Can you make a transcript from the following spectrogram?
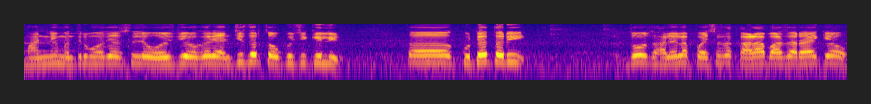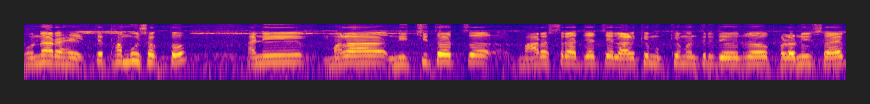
मान्य मंत्री महोदय असलेले ओ एस डी वगैरे यांची जर चौकशी केली तर कुठेतरी जो झालेला पैशाचा काळा बाजार आहे किंवा होणार आहे ते थांबू शकतो. आणि मला निश्चितच महाराष्ट्र राज्याचे लाडके मुख्यमंत्री देवेंद्र फडणवीस साहेब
